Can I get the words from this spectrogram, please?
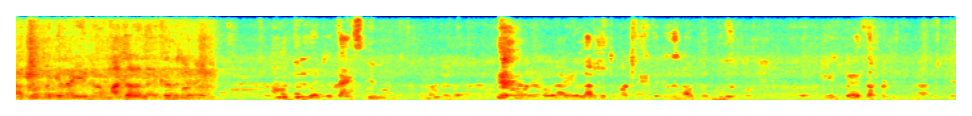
ಅದ್ರ ಬಗ್ಗೆ ನಾ ಏನು ಮಾತಾಡಲ್ಲ ಯಾಕಂದ್ರೆ ಬಂದಿರೋದು ಥ್ಯಾಂಕ್ಸ್ ಗಿವಿಂಗ್ ಎಲ್ಲರಿಗೂ ತುಂಬ ಥ್ಯಾಂಕ್ಸ್ ಯಾಕಂದ್ರೆ ನಾವು ಬಂದು ಏನು ಪ್ರಯತ್ನ ಪಟ್ಟಿದ್ದೀವಿ ಅದಕ್ಕೆ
